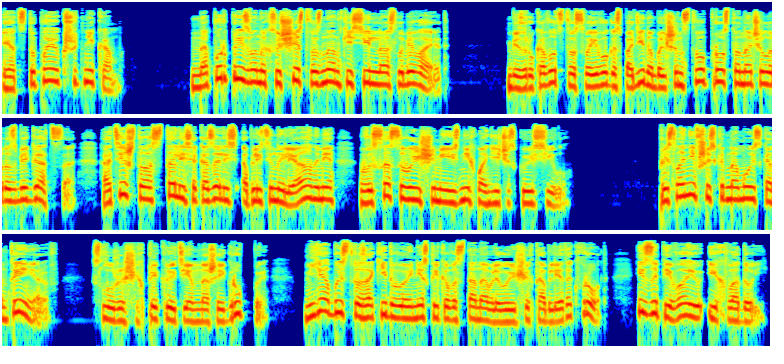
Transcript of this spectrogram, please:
и отступаю к шутникам. Напор призванных существ изнанки сильно ослабевает. Без руководства своего господина большинство просто начало разбегаться, а те, что остались, оказались оплетены лианами, высасывающими из них магическую силу. Прислонившись к одному из контейнеров, служащих прикрытием нашей группы, я быстро закидываю несколько восстанавливающих таблеток в рот и запиваю их водой.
